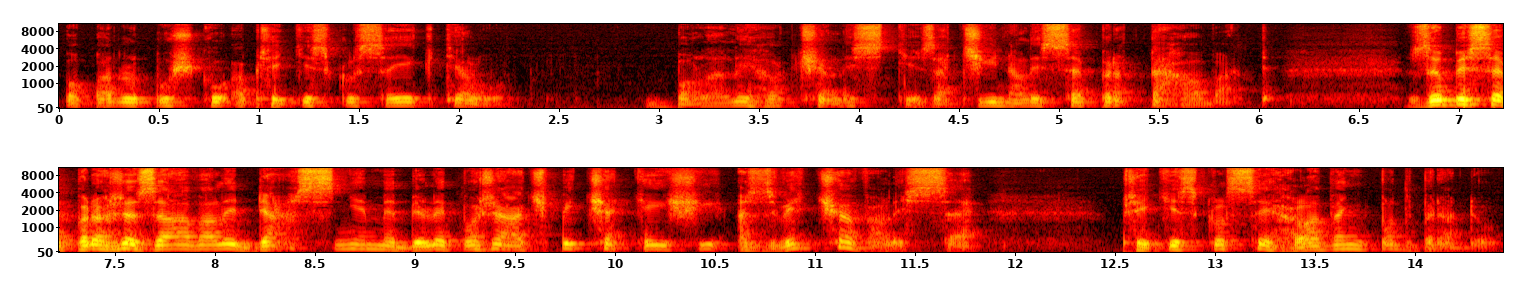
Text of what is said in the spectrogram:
popadl pušku a přitiskl se ji k tělu. Bolely ho čelisti, začínaly se protahovat. Zuby se prořezávaly dásněmi, byly pořád špičatější a zvětšovaly se. Přitiskl si hlaveň pod bradu.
